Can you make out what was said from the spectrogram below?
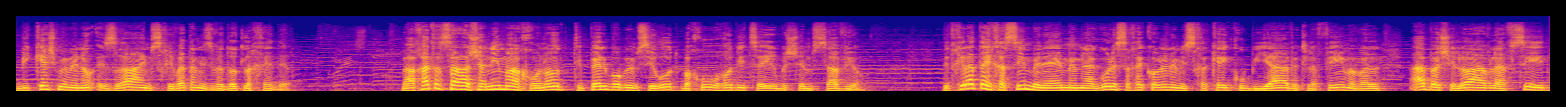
ביקש ממנו עזרה עם סחיבת המזוודות לחדר. באחת עשר השנים האחרונות טיפל בו במסירות בחור הודי צעיר בשם סביו. בתחילת היחסים ביניהם הם נהגו לשחק כל מיני משחקי קובייה וקלפים, אבל אבא שלא אהב להפסיד,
